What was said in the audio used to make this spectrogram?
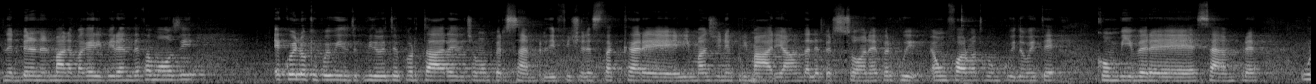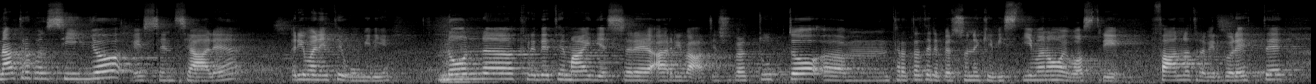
nel bene e nel male magari vi rende famosi, è quello che poi vi, vi, dovete portare diciamo per sempre, è difficile staccare l'immagine primaria dalle persone, per cui è un format con cui dovete convivere sempre. Un altro consiglio essenziale, rimanete umili, non credete mai di essere arrivati, soprattutto um, trattate le persone che vi stimano, i vostri fan, tra virgolette,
